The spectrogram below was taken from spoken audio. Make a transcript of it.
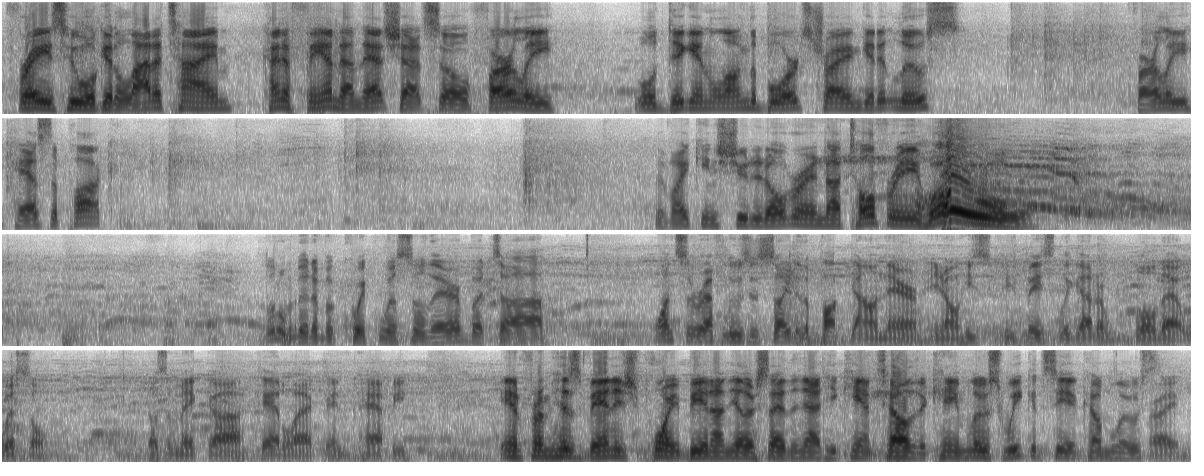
Fraze, who will get a lot of time, kind of fanned on that shot. So Farley will dig in along the boards, try and get it loose. Farley has the puck. The Vikings shoot it over, and uh, Tolfree, whoa! little bit of a quick whistle there, but uh, once the ref loses sight of the puck down there, you know, he's, he's basically got to blow that whistle. Doesn't make uh, Cadillac happy. And from his vantage point, being on the other side of the net, he can't tell that it came loose. We could see it come loose. Right.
